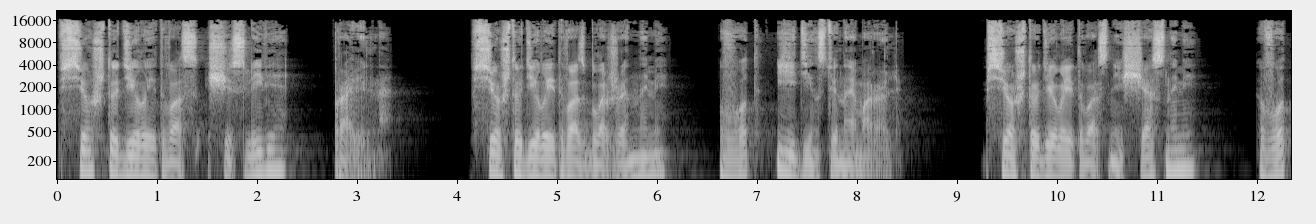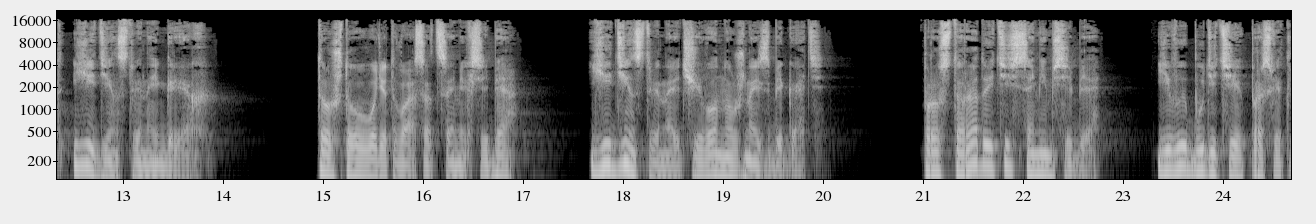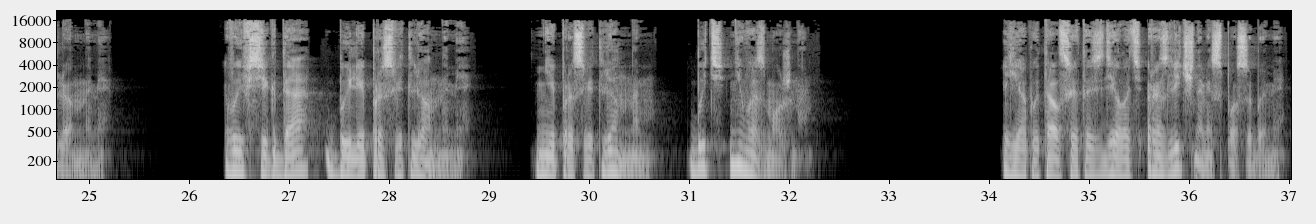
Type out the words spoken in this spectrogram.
Все, что делает вас счастливее, правильно. Все, что делает вас блаженными, вот единственная мораль. Все, что делает вас несчастными, вот единственный грех. То, что уводит вас от самих себя, единственное, чего нужно избегать. Просто радуйтесь самим себе, и вы будете просветленными. Вы всегда были просветленными. Непросветленным быть невозможно. Я пытался это сделать различными способами,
